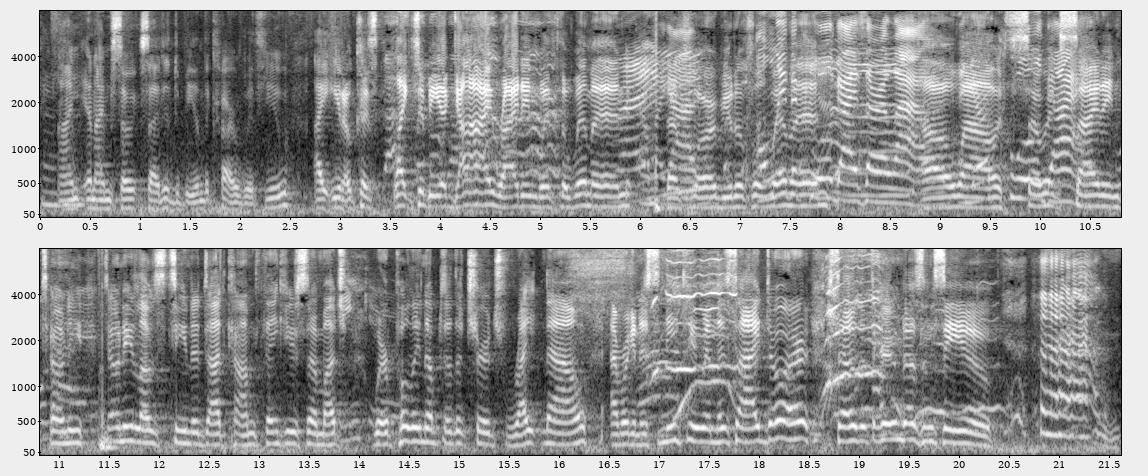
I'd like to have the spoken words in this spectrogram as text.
Mm-hmm. I'm, and I'm so excited to be in the car with you. I, you know, because like to be a guy riding with the women, Oh my the God. four beautiful Only women. the cool guys are allowed. Oh wow, you're it's cool so guy. exciting. Tony TonyLovesTina.com. Thank you so much. We're pulling up to the church right now and we're gonna sneak you in the side door so that the groom doesn't see you.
